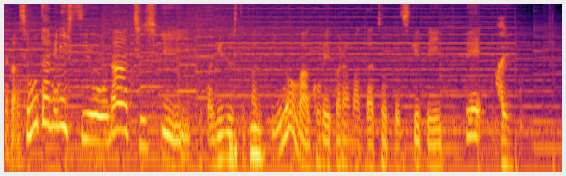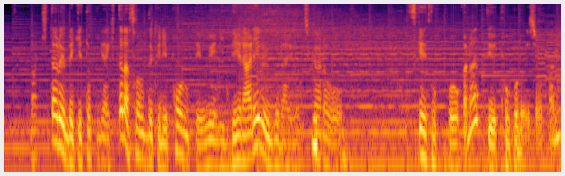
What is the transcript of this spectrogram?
だからそのために必要な知識とか技術とかっていうのを、まあこれからまたちょっとつけていって、はい。まあ来たるべき時が来たらその時にポンって上に出られるぐらいの力をつけとこうかなっていうところでしょうかね。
